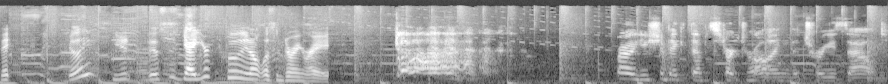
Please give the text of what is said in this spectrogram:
They, really? You this is yeah. You're clearly don't listen during raid. Bro, you should make them start drawing the trees out.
